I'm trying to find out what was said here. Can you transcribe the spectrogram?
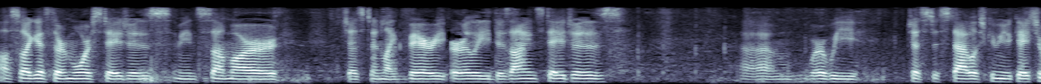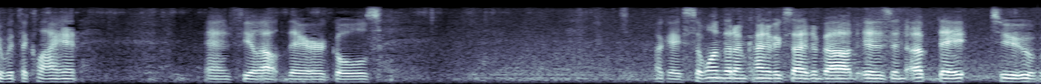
also, I guess there are more stages. I mean, some are just in like very early design stages um, where we just establish communication with the client and feel out their goals. Okay, so one that I'm kind of excited about is an update to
